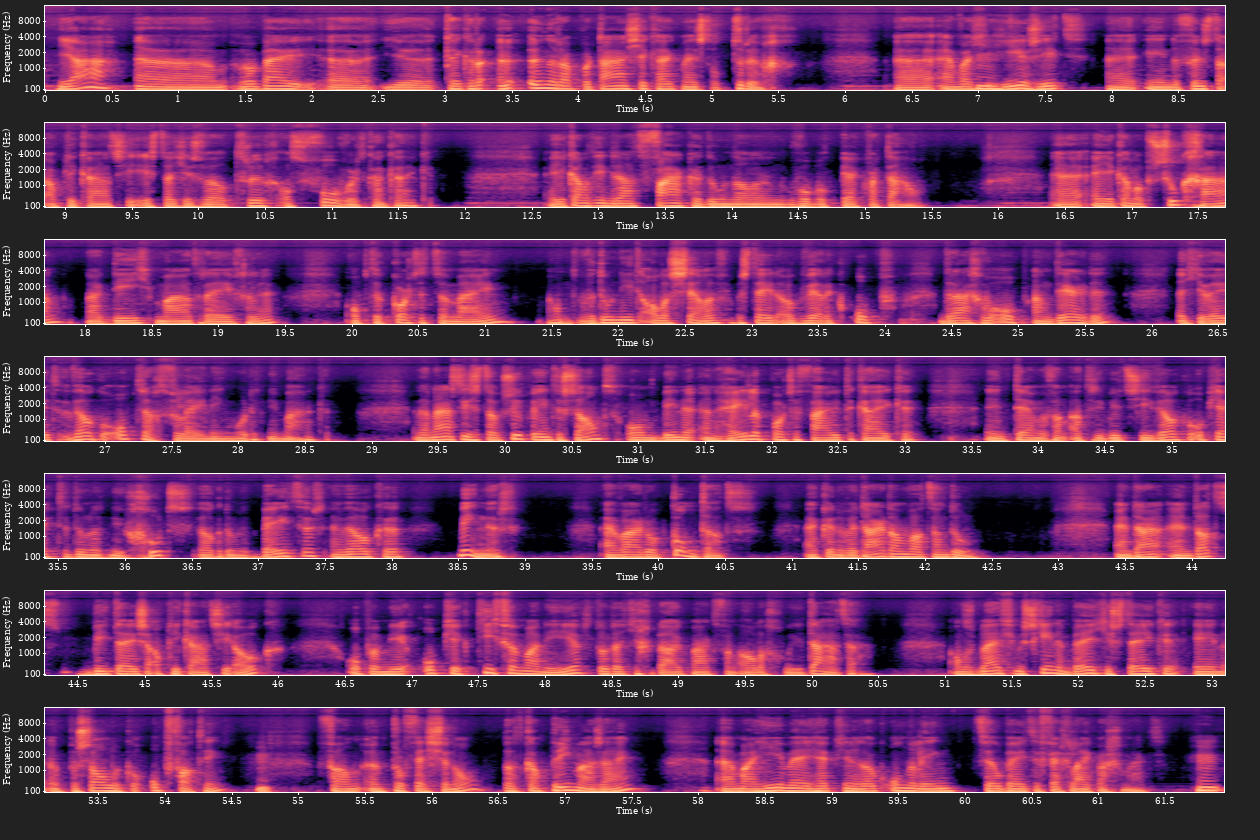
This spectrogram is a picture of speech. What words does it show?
Ja, uh, waarbij uh, je. Kijk, een rapportage kijkt meestal terug. Uh, en wat je hmm. hier ziet in de Funster-applicatie is dat je zowel terug als forward kan kijken. En je kan het inderdaad vaker doen dan bijvoorbeeld per kwartaal. en je kan op zoek gaan naar die maatregelen op de korte termijn want we doen niet alles zelf. We besteden ook werk op, dragen we op aan derden. Dat je weet welke opdrachtverlening moet ik nu maken. Daarnaast is het ook super interessant om binnen een hele portefeuille te kijken in termen van attributie. Welke objecten doen het nu goed, welke doen het beter en welke minder. En waardoor komt dat? En kunnen we daar dan wat aan doen? En, daar, en dat biedt deze applicatie ook op een meer objectieve manier, doordat je gebruik maakt van alle goede data. Anders blijf je misschien een beetje steken in een persoonlijke opvatting van een professional. Dat kan prima zijn, eh, maar hiermee heb je het ook onderling veel beter vergelijkbaar gemaakt. Hm.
